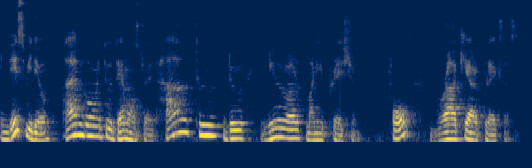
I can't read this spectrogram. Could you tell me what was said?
In this video, I am going to demonstrate how to do neural manipulation for brachial plexus.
